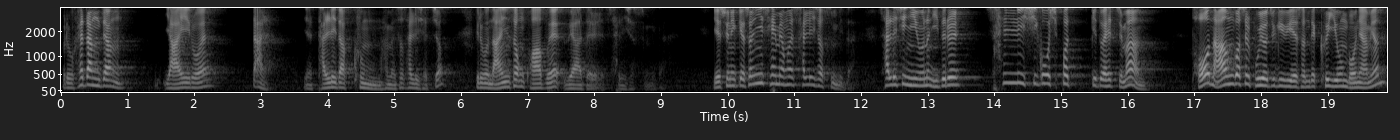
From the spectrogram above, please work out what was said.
그리고 회당장 야이로의 딸, 예, 달리다 쿰 하면서 살리셨죠? 그리고 나인성 과부의 외아들 살리셨습니다. 예수님께서는 이 세 명을 살리셨습니다. 살리신 이유는 이들을 살리시고 싶었기도 했지만 더 나은 것을 보여주기 위해서인데 그 이유는 뭐냐면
